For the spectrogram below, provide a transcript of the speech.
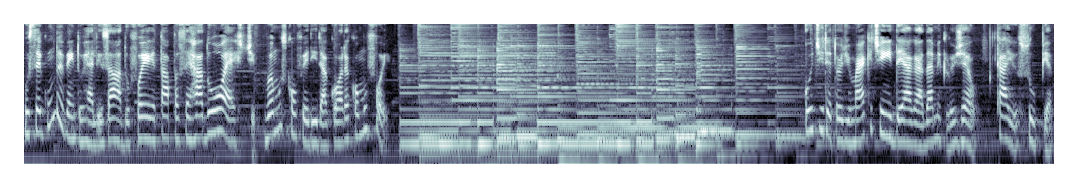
O segundo evento realizado foi a etapa Cerrado Oeste. Vamos conferir agora como foi. O diretor de marketing e DH da Microgel, Caio Súpia,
